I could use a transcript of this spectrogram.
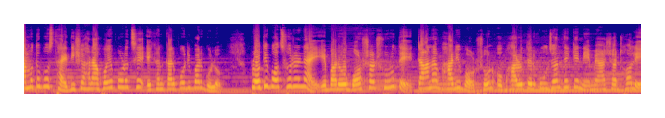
এমত অবস্থায় দিশেহারা হয়ে পড়েছে এখানকার পরিবারগুলো। প্রতি বছরের ন্যায় এবারও বর্ষার শুরুতে টানা ভারী বর্ষণ ও ভারতের উজান থেকে নেমে আসা ঢলে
